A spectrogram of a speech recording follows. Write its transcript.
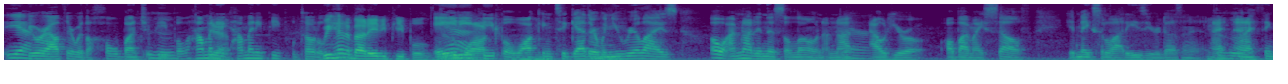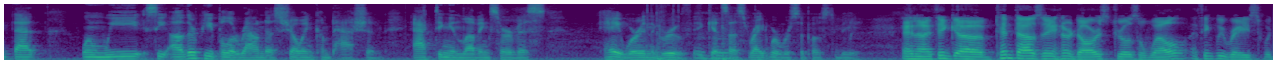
yeah you were out there with a whole bunch of mm-hmm. people how many yeah. how many people total we had about 80 people 80 walk. people walking mm-hmm. together when you realize oh i'm not in this alone i'm not out here all by myself it makes it a lot easier doesn't it mm-hmm. and, I, and i think that when we see other people around us showing compassion, acting in loving service, hey, we're in the groove. It mm-hmm. gets us right where we're supposed to be. And I think uh, ten thousand eight hundred dollars drills a well. I think we raised what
